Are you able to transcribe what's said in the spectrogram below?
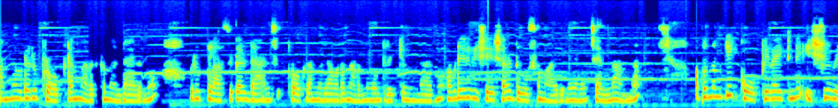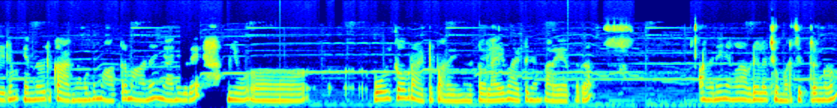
അന്ന് അവിടെ ഒരു പ്രോഗ്രാം നടക്കുന്നുണ്ടായിരുന്നു. ഒരു ക്ലാസിക്കൽ ഡാൻസ് പ്രോഗ്രാം എല്ലാം അവിടെ നടന്നുകൊണ്ടിരിക്കുന്നുണ്ടായിരുന്നു. അവിടെ ഒരു വിശേഷ ദിവസമായിരുന്നു ഞങ്ങൾ ചെന്ന അന്ന്. അപ്പോൾ നമുക്ക് ഈ കോപ്പി റൈറ്റിന്റെ ഇഷ്യൂ വരും എന്നൊരു കാരണം കൊണ്ട് മാത്രമാണ് ഞാനിവിടെ മ്യൂ വോയിസ് ഓവറായിട്ട് പറയുന്നത് കേട്ടോ. ലൈവായിട്ട് ഞാൻ പറയാത്തത്. അങ്ങനെ ഞങ്ങൾ അവിടെയുള്ള ചുമർ ചിത്രങ്ങളും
